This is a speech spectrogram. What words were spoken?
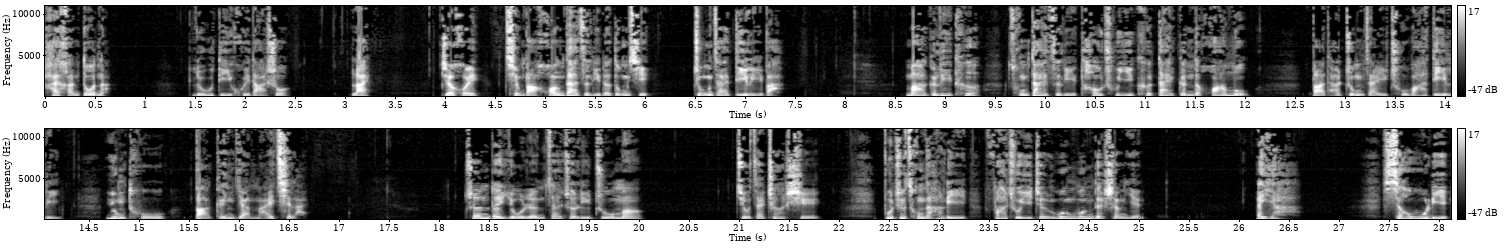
还很多呢。卢迪回答说：“来，这回请把黄袋子里的东西种在地里吧。”玛格丽特从袋子里掏出一棵带根的花木，把它种在一处洼地里，用土把根掩埋起来。真的有人在这里住吗？就在这时，不知从哪里发出一阵嗡嗡的声音。哎呀！小屋里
